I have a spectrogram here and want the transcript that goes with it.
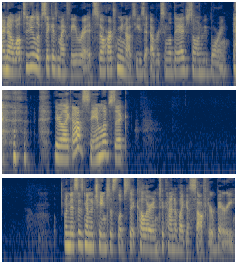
I know, well-to-do lipstick is my favorite. It's so hard for me not to use it every single day. I just don't want to be boring. You're like, oh, same lipstick. And this is going to change this lipstick color into kind of like a softer berry.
